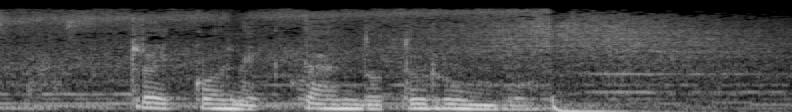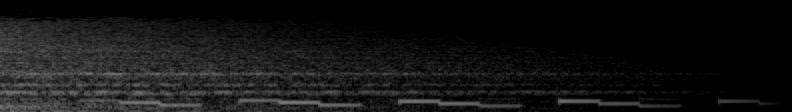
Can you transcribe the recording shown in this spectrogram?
reconectando tu rumbo.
